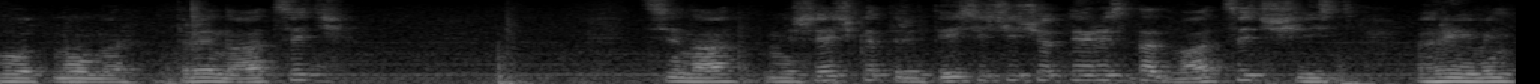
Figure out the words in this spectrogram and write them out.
Лот номер 13. Ціна мішечка 3426 гривень.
